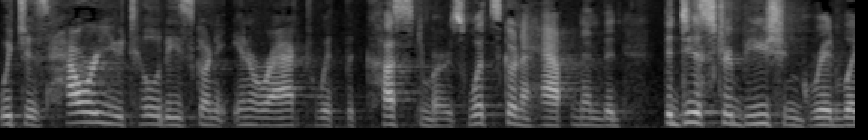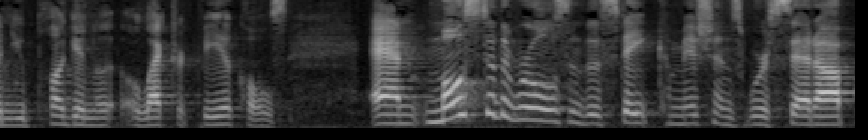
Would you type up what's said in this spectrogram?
which is how are utilities going to interact with the customers? What's going to happen in the, the distribution grid when you plug in electric vehicles? And most of the rules in the state commissions were set up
